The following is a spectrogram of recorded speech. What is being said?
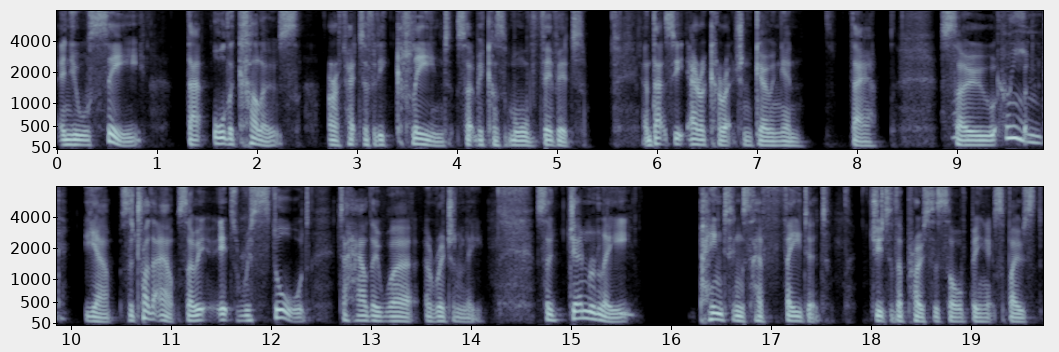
and you will see that all the colours are effectively cleaned so it becomes more vivid. And that's the error correction going in there. So Cleaned. yeah, so try that out. So it, it's restored to how they were originally. So generally, paintings have faded due to the process of being exposed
